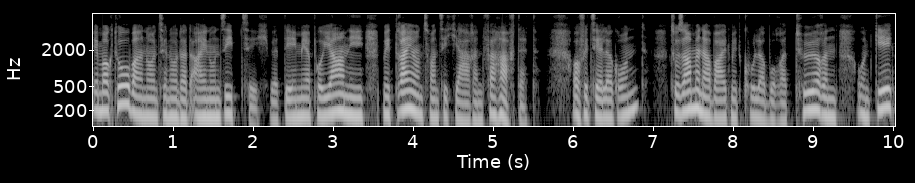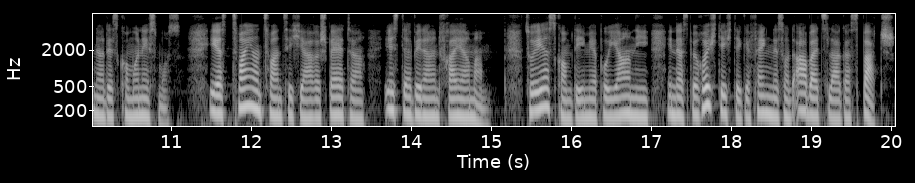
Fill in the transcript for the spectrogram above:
Im Oktober 1971 wird Demir Pojani mit 23 Jahren verhaftet. Offizieller Grund Zusammenarbeit mit Kollaborateuren und Gegner des Kommunismus. Erst 22 Jahre später ist er wieder ein freier Mann. Zuerst kommt Demir Pojani in das berüchtigte Gefängnis und Arbeitslager Spac,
